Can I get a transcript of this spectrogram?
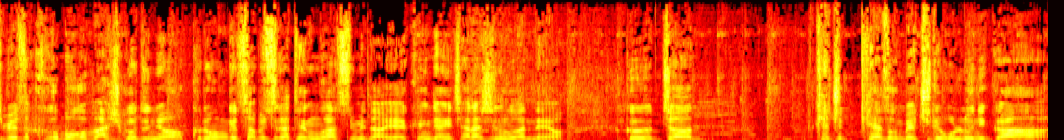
집에서 그거 먹으면 맛있거든요. 그런 게 서비스가 되는 것 같습니다. 예, 굉장히 잘하시는 것 같네요. 그, 저, 계속, 계속 매출이 오르니까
